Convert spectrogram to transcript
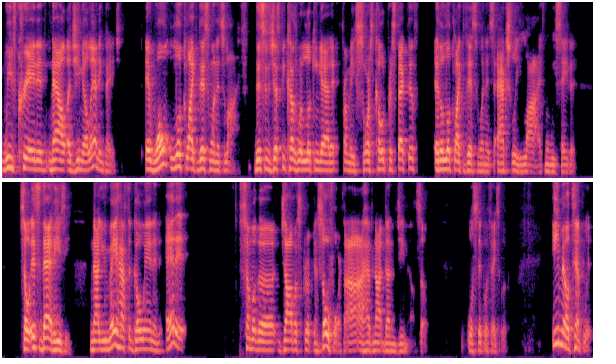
we've created now a Gmail landing page. It won't look like this when it's live. This is just because we're looking at it from a source code perspective. It'll look like this when it's actually live when we save it. So it's that easy. Now you may have to go in and edit some of the JavaScript and so forth. I, I have not done Gmail, so we'll stick with Facebook. Email template.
